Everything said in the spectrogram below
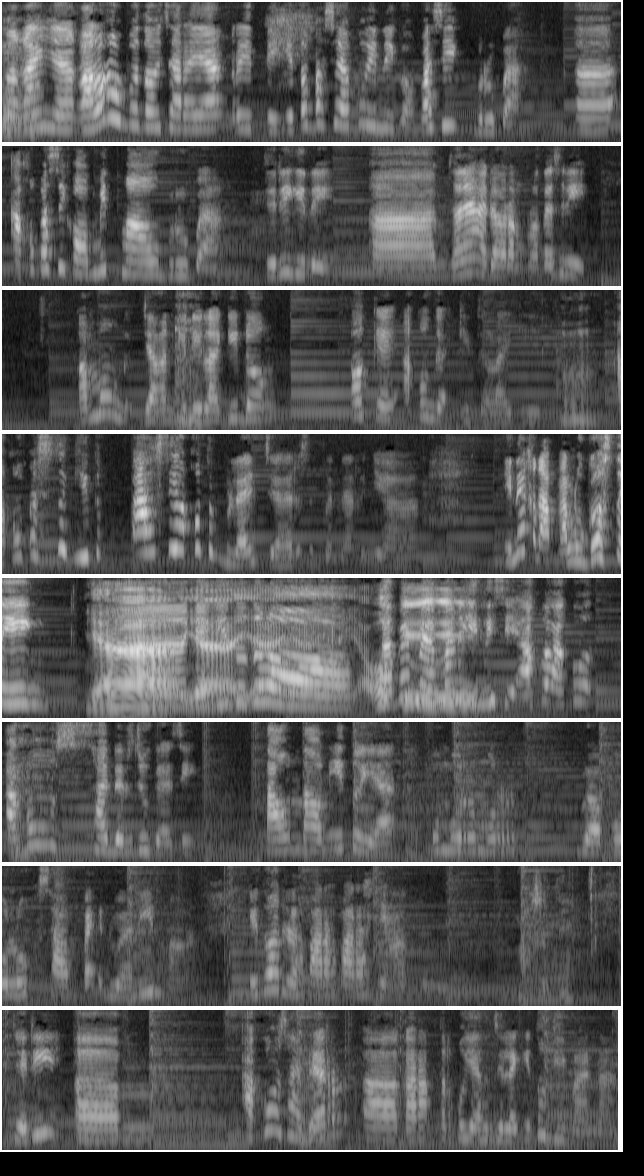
Makanya kalau kamu tahu caranya kritik itu pasti aku ini kok pasti berubah Eh, aku pasti komit mau berubah jadi gini eh, misalnya ada orang protes nih kamu jangan gini lagi dong oke aku nggak gitu lagi Hmm. aku pasti tuh gitu pasti aku tuh belajar sebenarnya ini kenapa lu ghosting ya Nah, ya kayak gitu ya, tuh ya, loh. ya, ya. Tapi Oke. memang ini sih aku aku aku sadar juga sih tahun-tahun itu ya umur-umur 20 sampai 25 itu adalah parah-parahnya aku. maksudnya Jadi em, aku sadar eh, karakterku yang jelek itu di mana.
